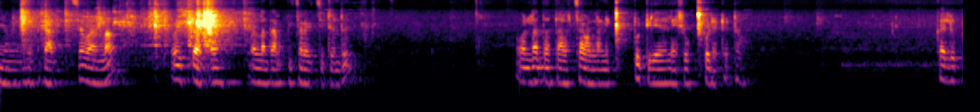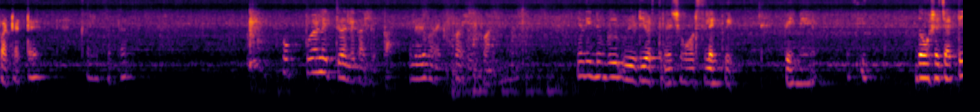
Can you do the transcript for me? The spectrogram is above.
ഞാൻ വേണ്ടിയിട്ട് തിളച്ച വെള്ളം ഒഴിക്കാട്ടോ. വെള്ളം തിളപ്പിച്ച വെച്ചിട്ടുണ്ട്. വെള്ളം എന്താ തിളച്ച വെള്ളം ഉപ്പിട്ടില്ല? ലേശം ഉപ്പിടട്ടെ കേട്ടോ കല്ലുപ്പിട്ടിട്ട് കല്ലുപ്പിട്ട്. ഉപ്പുകൾ ഇട്ടുമല്ലേ കല്ലുപ്പ. എല്ലാവരും പറയും കല്ലുപ്പാണ്. ഞാൻ ഇതിന്റെ മുമ്പ് വീഡിയോ എടുത്തിട്ടുണ്ട് ഷോർട്സിലേക്ക് പിന്നെ ദോശച്ചട്ടി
